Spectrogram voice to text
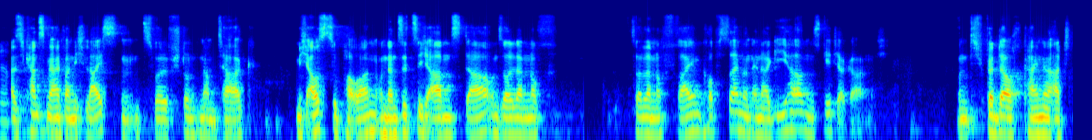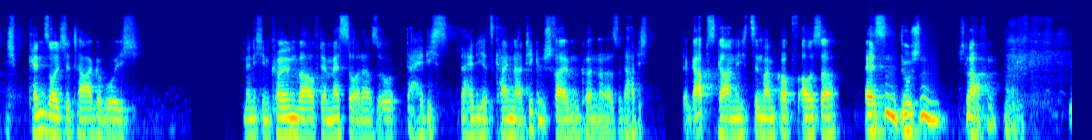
Ja. Also ich kann es mir einfach nicht leisten, zwölf Stunden am Tag mich auszupowern und dann sitze ich abends da und soll dann noch, soll dann noch frei im Kopf sein und Energie haben. Das geht ja gar nicht. Und ich könnte auch keine, Art, ich kenne solche Tage, wo ich, wenn ich in Köln war auf der Messe oder so, da hätte ich, da hätte ich jetzt keinen Artikel schreiben können oder so. Da hatte ich, da gab es gar nichts in meinem Kopf außer Essen, Duschen, Schlafen.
